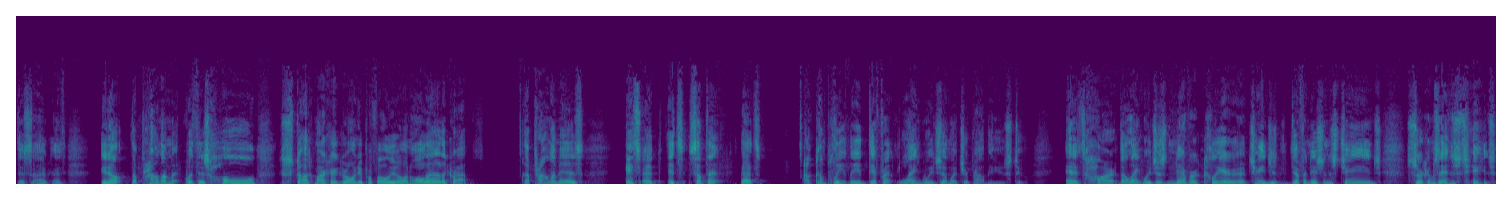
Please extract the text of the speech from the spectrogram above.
This, I, I, you know, the problem with this whole stock market, growing your portfolio, and all that other crap, the problem is, it's a, it's something that's a completely different language than what you're probably used to. And it's hard. The language is never clear. It changes, definitions change, circumstances change.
